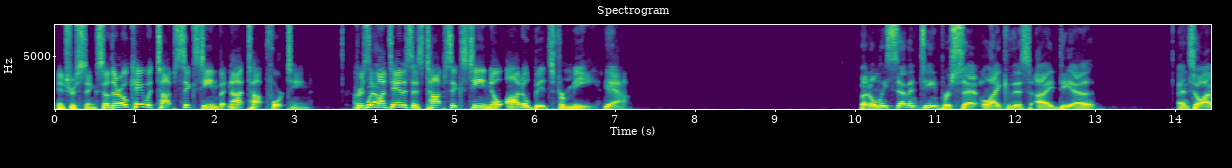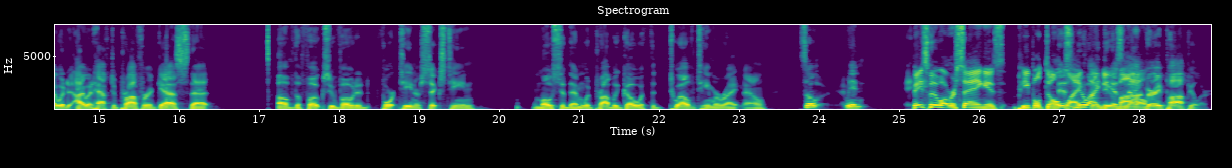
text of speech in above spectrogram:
Interesting. So they're okay with top 16, but not top 14. Chris Well- Montana says top 16, no auto bids for me. Yeah. But only 17% like this idea. And so I would I would have to proffer a guess that of the folks who voted 14 or 16, most of them would probably go with the 12 teamer right now. So, I mean, Basically, what we're saying is people don't this like new the idea new is model. not very popular.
